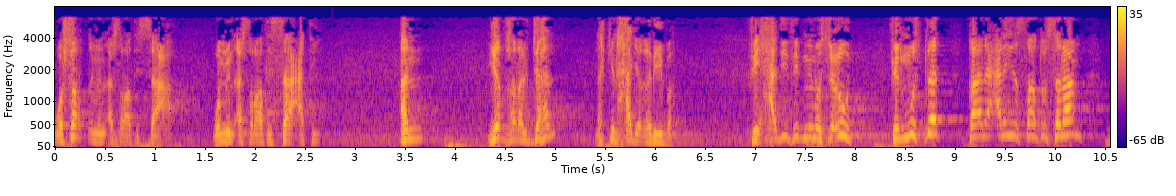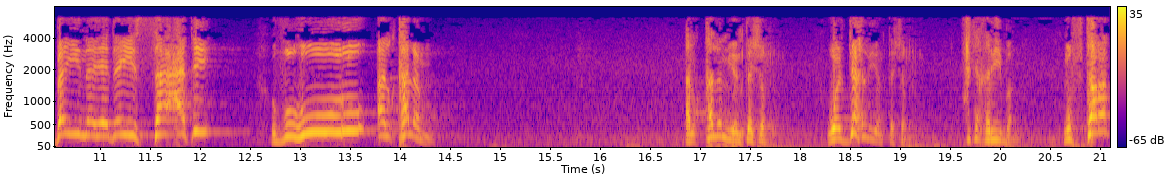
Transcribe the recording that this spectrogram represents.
وشرط من أشراط الساعة ومن أشراط الساعة أن يظهر الجهل لكن حاجة غريبة. في حديث ابن مسعود في المسند قال عليه الصلاة والسلام بين يدي الساعة ظهور القلم. القلم ينتشر والجهل ينتشر. حاجة غريبة. مفترض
